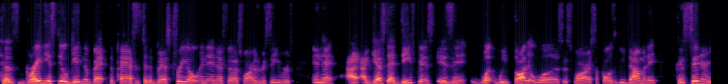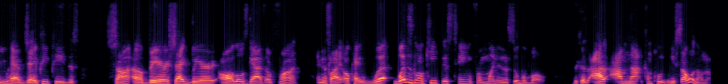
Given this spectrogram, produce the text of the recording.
Because Brady is still getting the back the passes to the best trio in the NFL as far as receivers. And that I, I guess that defense isn't what we thought it was as far as supposed to be dominant, considering you have JPP, this Sean uh, Barrett, Shaq Barrett, all those guys up front. And it's like, okay, what what is going to keep this team from winning the Super Bowl? Because I, I'm not completely sold on them.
